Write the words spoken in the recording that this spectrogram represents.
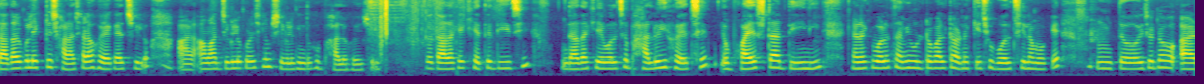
দাদারগুলো একটু ছাড়া ছাড়া হয়ে গেছিল। আর আমার যেগুলো করেছিলাম সেগুলো কিন্তু খুব ভালো হয়েছিল। তো দাদাকে খেতে দিয়েছি। দাদা খেয়ে বলছে, ভালোই হয়েছে। ও ভয়েসটা আর দিইনি। কেন কি বলতো, আমি উল্টোপাল্টা অনেক কিছু বলছিলাম ওকে। তো ওই জন্য আর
